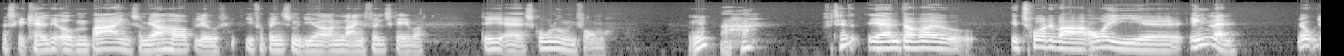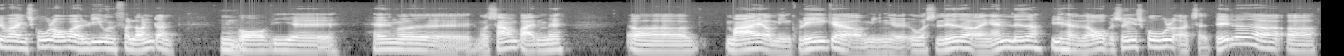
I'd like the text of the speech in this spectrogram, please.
hvad skal jeg kalde det, åbenbaring, som jeg har oplevet i forbindelse med de her online fællesskaber, det er skoleuniformer. Aha. Fortæl. Ja, der var jo, jeg tror det var over i øh, England. Jo, det var en skole over lige uden for London, mm. hvor vi øh, havde noget, øh, noget samarbejde med. Og mig og min kollega og min øh, øverste leder og en anden leder, vi havde været over på skole og taget billeder, og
